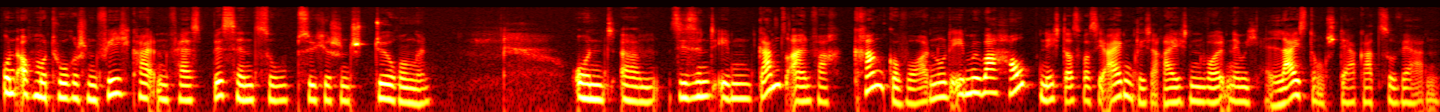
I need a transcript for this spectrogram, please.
und auch motorischen Fähigkeiten fest bis hin zu psychischen Störungen. Und ähm, sie sind eben ganz einfach krank geworden und eben überhaupt nicht das, was sie eigentlich erreichen wollten, nämlich leistungsstärker zu werden.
